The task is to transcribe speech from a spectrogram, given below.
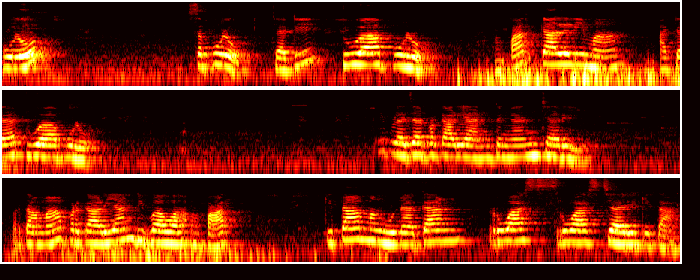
10 10. Jadi 20. 4 kali 5 ada 20 Ini belajar perkalian dengan jari. Pertama perkalian di bawah 4 Kita menggunakan ruas-ruas jari kita.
